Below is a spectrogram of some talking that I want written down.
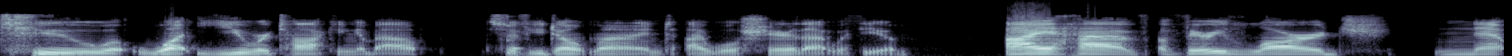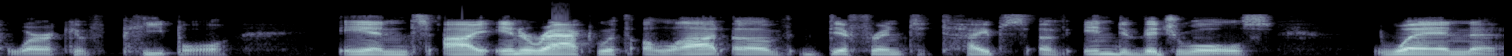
to what you were talking about. So if you don't mind, I will share that with you. I have a very large network of people and I interact with a lot of different types of individuals when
